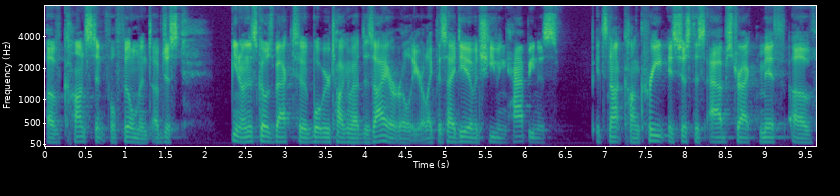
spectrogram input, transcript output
of constant fulfillment of just you know, and this goes back to what we were talking about desire earlier, like this idea of achieving happiness. It's not concrete. It's just this abstract myth of,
